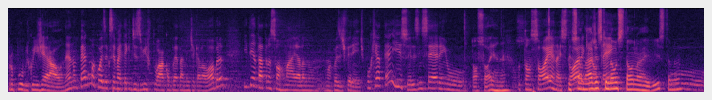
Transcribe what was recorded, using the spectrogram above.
para o público em geral, né? Não pega uma coisa que você vai ter que desvirtuar completamente aquela obra e tentar transformar ela num- numa coisa diferente, porque até isso eles inserem o, Tom Sawyer, né? o Tom Sawyer na história, Personagens que que não, não tem. estão na revista, né? O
